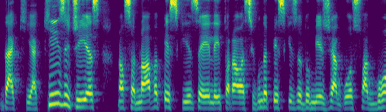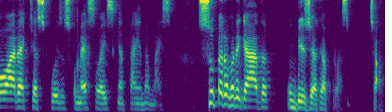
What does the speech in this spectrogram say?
daqui a 15 dias, nossa nova pesquisa eleitoral, a segunda pesquisa do mês de agosto, agora que as coisas começam a esquentar ainda mais. Super obrigada, um beijo e até a próxima. Tchau.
